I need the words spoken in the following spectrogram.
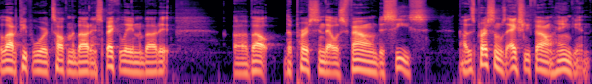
a lot of people were talking about and speculating about it, uh, about the person that was found deceased. Now, this person was actually found hanging.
